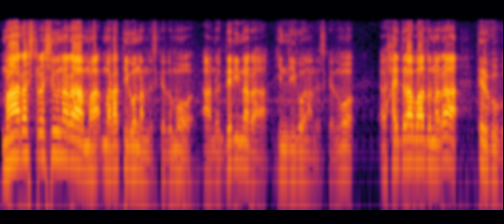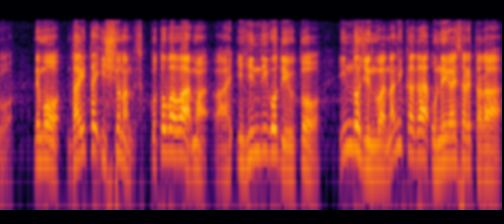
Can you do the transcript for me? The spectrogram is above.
マーラシトラ州ならママラティ語なんですけれどもあのデリならヒンディー語なんですけれどもハイドラバードならテルグ語。でも大体一緒なんです。言葉は、まあ、ヒンディー語で言うとインド人は何かがお願いされたら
